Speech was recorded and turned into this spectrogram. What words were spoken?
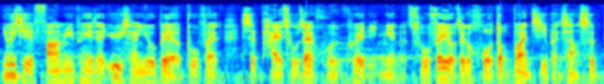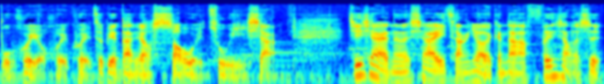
因为其实发咪配在玉山优贝尔部分是排除在回馈里面的，除非有这个活动，不然基本上是不会有回馈。这边大家要稍微注意一下。接下来呢，下一张要来跟大家分享的是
